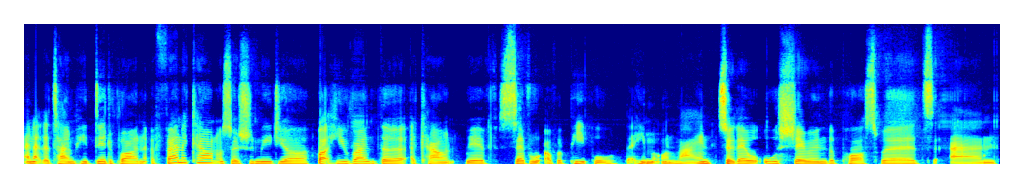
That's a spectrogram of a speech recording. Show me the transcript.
and at the time he did run a fan account on social media, but he ran the account with several other people that he met online. So they were all sharing the passwords and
